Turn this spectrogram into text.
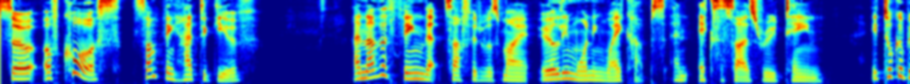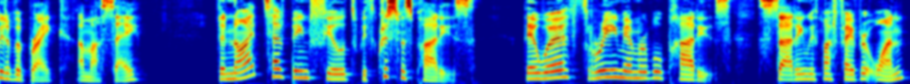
So, of course, something had to give. Another thing that suffered was my early morning wake ups and exercise routine. It took a bit of a break, I must say. The nights have been filled with Christmas parties. There were three memorable parties, starting with my favourite one,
